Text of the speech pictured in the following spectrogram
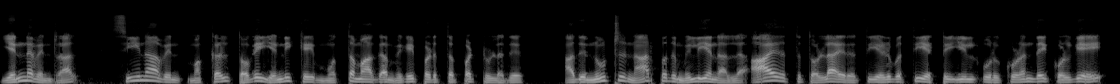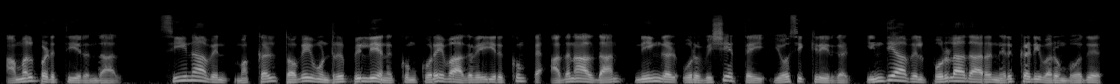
என்னவென்றால் சீனாவின் மக்கள் தொகை எண்ணிக்கை மொத்தமாக மிகைப்படுத்தப்பட்டுள்ளது. அது நூற்று நாற்பது மில்லியன் அல்ல ஆயிரத்து தொள்ளாயிரத்து எழுபத்தி எட்டு இல் ஒரு குழந்தை கொள்கையை அமல்படுத்தியிருந்தால் சீனாவின் மக்கள் தொகை ஒன்று பில்லியனுக்கும் குறைவாகவே இருக்கும். அதனால்தான் நீங்கள் ஒரு விஷயத்தை யோசிக்கிறீர்கள். இந்தியாவில் பொருளாதார நெருக்கடி வரும்போது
